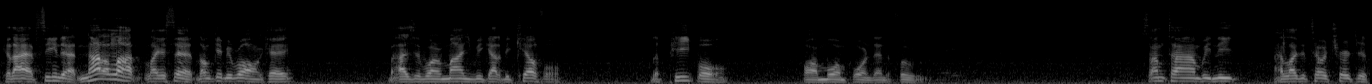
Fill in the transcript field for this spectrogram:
Because I have seen that. Not a lot, like I said, don't get me wrong, okay? But I just want to remind you, we got to be careful. The people are more important than the food. Sometimes we need, I like to tell churches,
